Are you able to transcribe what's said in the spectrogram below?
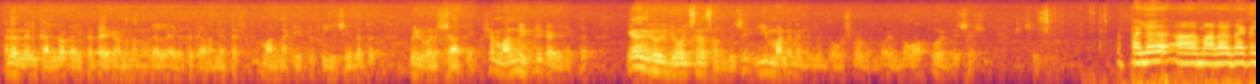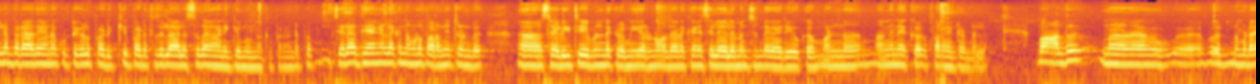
അതിന് എന്തെങ്കിലും കല്ലോ കരിക്കട്ടയൊക്കെ ഉണ്ടെന്നുണ്ടെങ്കിൽ എല്ലാം എടുത്ത് കളഞ്ഞിട്ട് മണ്ണൊക്കെ ഇട്ട് ഫില്ല് ചെയ്തിട്ട് വീട് പണി സ്റ്റാർട്ട് ചെയ്യും. പക്ഷേ മണ്ണിട്ട് കഴിഞ്ഞിട്ട് ഏതെങ്കിലും ഒരു ജ്യോത്സ്യനെ സമീപിച്ച് ഈ മണ്ണിന് എന്തെങ്കിലും ദോഷങ്ങളുണ്ടോ എന്ന് ഉറപ്പുവരുത്തിയ ശേഷം ചെയ്യും. പല മാതാപിതാക്കളുടെ പരാതിയാണ് കുട്ടികൾ പഠിക്ക് പഠിത്തത്തിൽ അലസത കാണിക്കുന്നു എന്നൊക്കെ പറഞ്ഞിട്ട്. അപ്പം ചില അധ്യായങ്ങളിലൊക്കെ നമ്മൾ പറഞ്ഞിട്ടുണ്ട് സ്റ്റഡി ടേബിളിന്റെ ക്രമീകരണമോ അത് കണക്കിന് ചില എലമെൻസിന്റെ കാര്യമൊക്കെ മണ്ണ് അങ്ങനെയൊക്കെ പറഞ്ഞിട്ടുണ്ടല്ലോ. അപ്പോൾ അത് നമ്മുടെ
